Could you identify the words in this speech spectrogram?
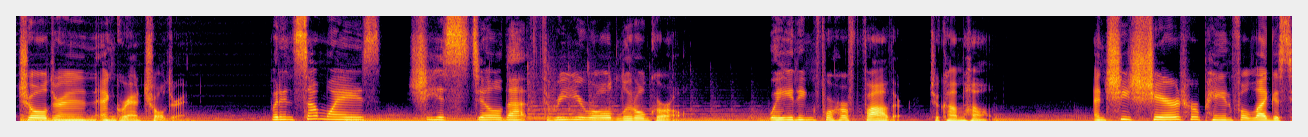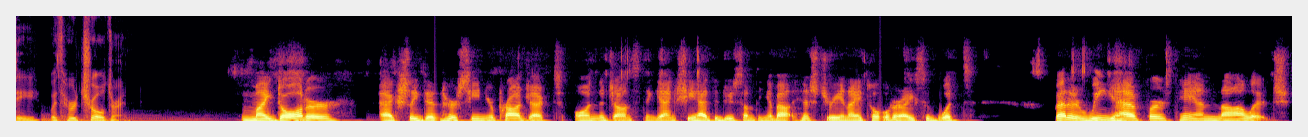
children and grandchildren. But in some ways, she is still that three year old little girl waiting for her father to come home. And she shared her painful legacy with her children. My daughter actually did her senior project on the Johnston gang. She had to do something about history. And I told her, I said, What's better? We have firsthand knowledge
